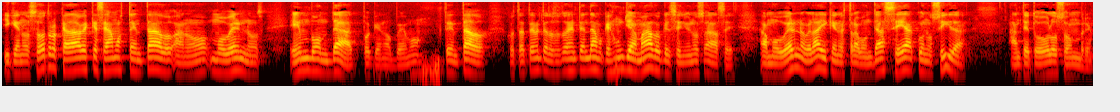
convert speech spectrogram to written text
y que nosotros cada vez que seamos tentados a no movernos en bondad, porque nos vemos tentados, constantemente nosotros entendamos que es un llamado que el Señor nos hace a movernos, ¿verdad? Y que nuestra bondad sea conocida ante todos los hombres.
